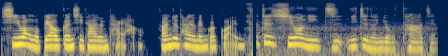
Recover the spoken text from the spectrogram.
希望我不要跟其他人太好，反正就他有点怪怪的。就是希望你只你只能有他这样。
